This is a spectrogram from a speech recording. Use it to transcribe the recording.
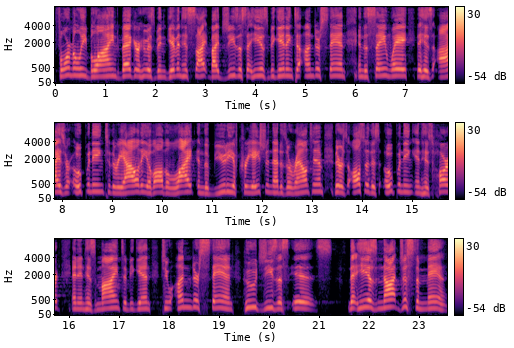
formerly blind beggar who has been given his sight by Jesus that he is beginning to understand in the same way that his eyes are opening to the reality of all the light and the beauty of creation that is around him. There is also this opening in his heart and in his mind to begin to understand who Jesus is, that he is not just a man,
